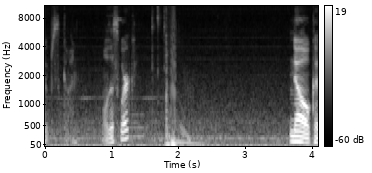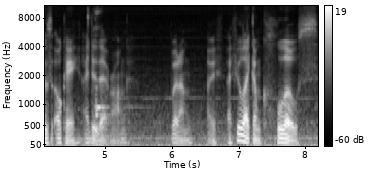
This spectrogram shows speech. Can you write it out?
Oops, on. Will this work? No, cause- okay, I did that wrong. But I'm- I, I feel like I'm close.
